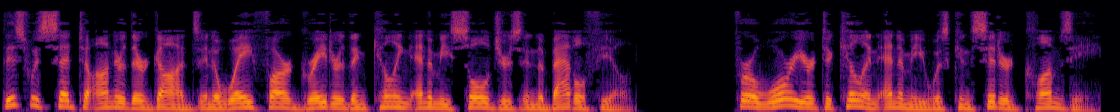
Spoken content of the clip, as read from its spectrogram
This was said to honor their gods in a way far greater than killing enemy soldiers in the battlefield. For a warrior to kill an enemy was considered clumsy.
